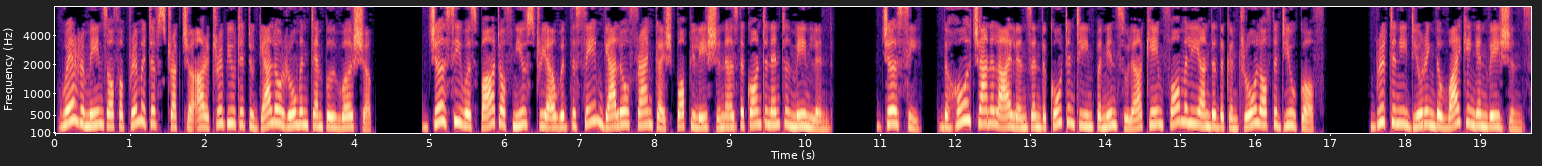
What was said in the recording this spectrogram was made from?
where remains of a primitive structure are attributed to Gallo-Roman temple worship. Jersey was part of Neustria with the same Gallo-Frankish population as the continental mainland. Jersey, the whole Channel Islands and the Cotentin Peninsula came formally under the control of the Duke of Brittany during the Viking invasions.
